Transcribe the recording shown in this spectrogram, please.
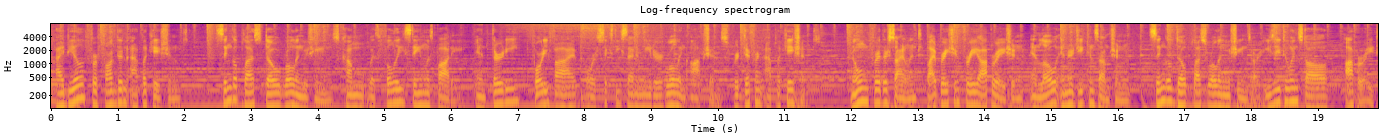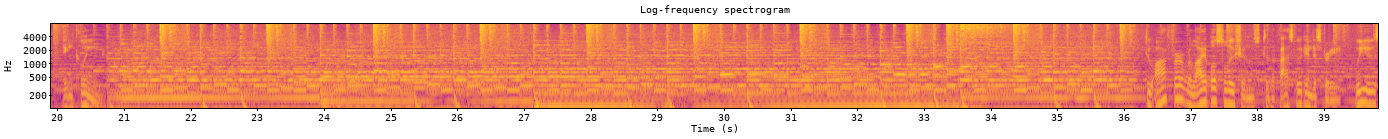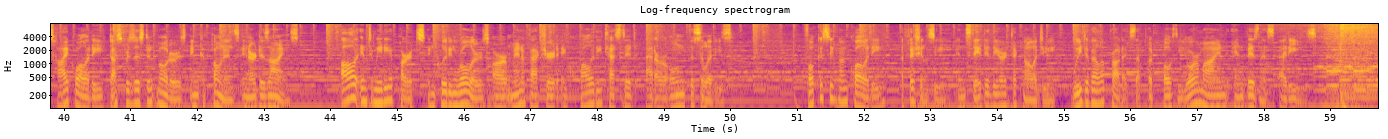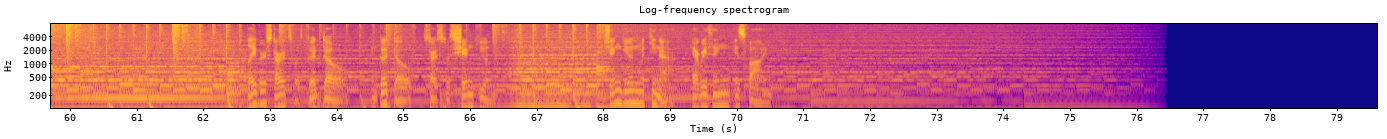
Ideal for fondant applications, Single Plus dough rolling machines come with fully stainless body and 30, 45, or 60 centimeter rolling options for different applications. Known for their silent, vibration-free operation and low energy consumption, single dough plus rolling machines are easy to install, operate, and clean. To offer reliable solutions to the fast food industry, we use high quality, dust resistant motors and components in our designs. All intermediate parts, including rollers, are manufactured and quality tested at our own facilities. Focusing on quality, efficiency, and state of the art technology, we develop products that put both your mind and business at ease. Flavor starts with good dough and good dough starts with Shengyun. Shengyun Makina, everything is fine.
